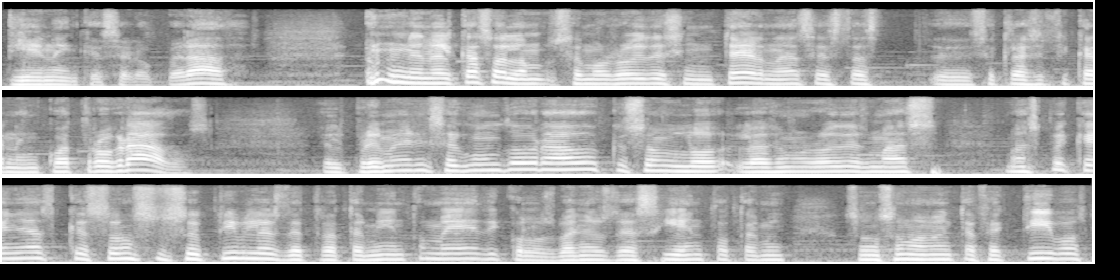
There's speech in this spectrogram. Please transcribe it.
tienen que ser operadas. En el caso de las hemorroides internas, estas eh, se clasifican en cuatro grados. El primer y segundo grado, que son las hemorroides más, más pequeñas, que son susceptibles de tratamiento médico, los baños de asiento también son sumamente efectivos,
